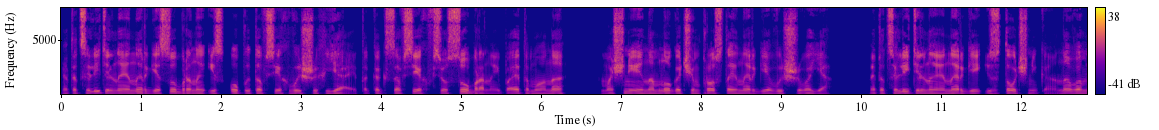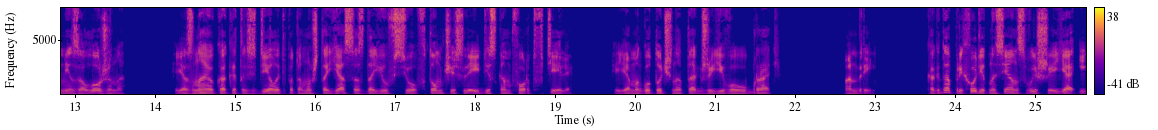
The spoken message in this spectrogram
это целительная энергия собранная из опыта всех высших «я», это как со всех все собрано, и поэтому она мощнее намного, чем просто энергия высшего «я». Это целительная энергия источника, она во мне заложена. Я знаю, как это сделать, потому что я создаю все, в том числе и дискомфорт в теле, и я могу точно так же его убрать. Андрей. Когда приходит на сеанс Высшее Я и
